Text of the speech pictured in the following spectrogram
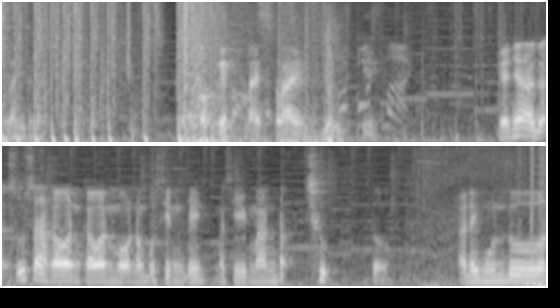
Alah ini mas. Oke, nice try. Oke. Kayaknya agak susah kawan-kawan mau nembusin B, masih mandek cu. Tuh. Ada yang mundur.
